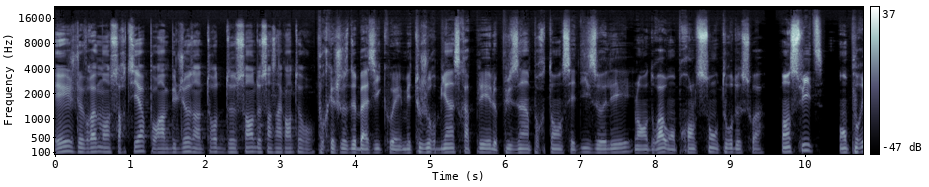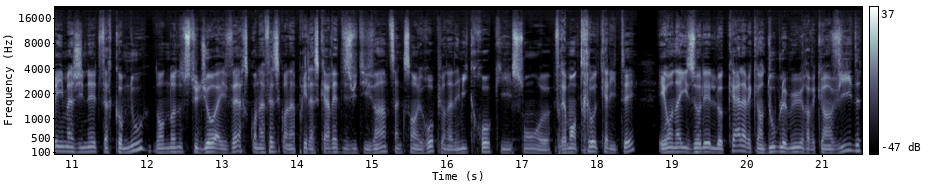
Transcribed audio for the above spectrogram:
et je devrais m'en sortir pour un budget aux alentours de 200-250 euros. Pour quelque chose de basique, oui, mais toujours bien se rappeler, le plus important, c'est d'isoler l'endroit où on prend le son autour de soi. Ensuite, on pourrait imaginer de faire comme nous, dans notre studio à ce qu'on a fait, c'est qu'on a pris la Scarlett 1820, 500 euros, puis on a des micros qui sont euh, vraiment très haute qualité, et on a isolé le local avec un double mur, avec un vide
